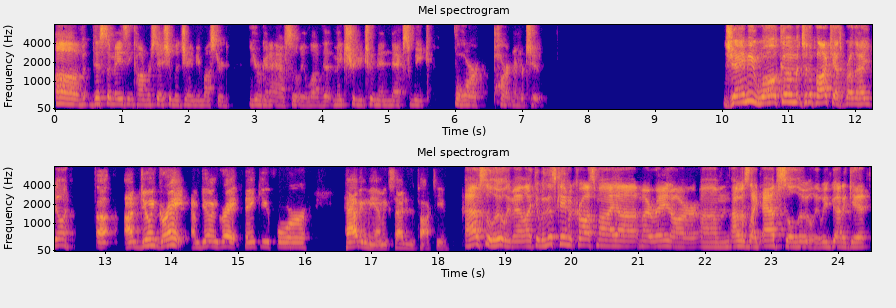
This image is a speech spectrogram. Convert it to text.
of this amazing conversation with Jamie Mustard. You're going to absolutely love that. Make sure you tune in next week for part number two. Jamie, welcome to the podcast, brother. How you doing? Uh, I'm doing great. I'm doing great. Thank you for having me. I'm excited to talk to you. Absolutely, man. Like when this came across my uh, my radar, um, I was like, absolutely, we've got to get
